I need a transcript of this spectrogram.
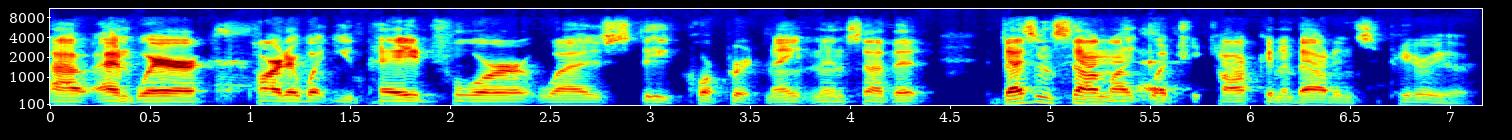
uh, and where part of what you paid for was the corporate maintenance of it. It doesn't sound like what you're talking about in Superior.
